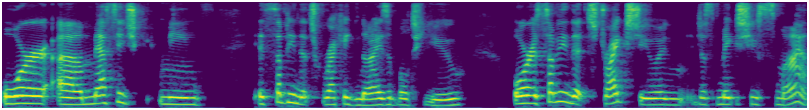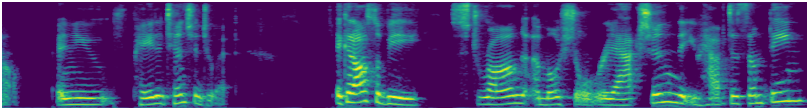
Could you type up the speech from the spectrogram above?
Or a message means it's something that's recognizable to you or it's something that strikes you and just makes you smile and you paid attention to it. It could also be strong emotional reaction that you have to something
